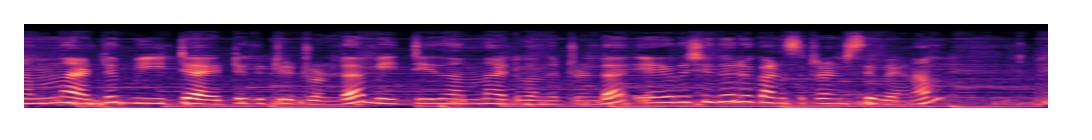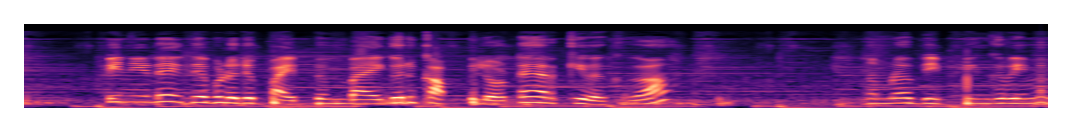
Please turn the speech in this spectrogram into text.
നന്നായിട്ട് ബീറ്റായിട്ട് കിട്ടിയിട്ടുണ്ട്. ബീറ്റ് ചെയ്ത് നന്നായിട്ട് വന്നിട്ടുണ്ട്. ഏകദേശം ഇതൊരു കൺസിസ്റ്റൻസി വേണം. പിന്നീട് ഇതേപോലെ ഒരു പൈപ്പിംഗ് ബാഗ് ഒരു കപ്പിലോട്ട് ഇറക്കി വെക്കുക. നമ്മൾ വിപ്പിംഗ് ക്രീം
